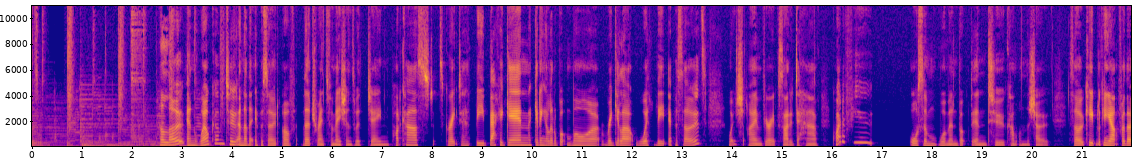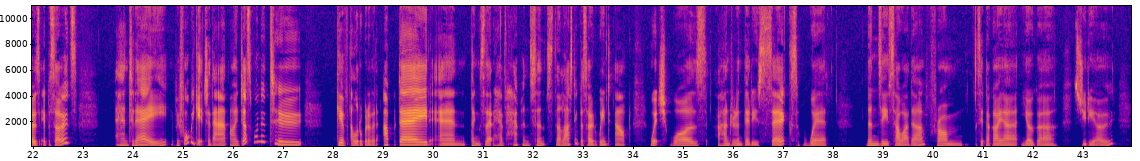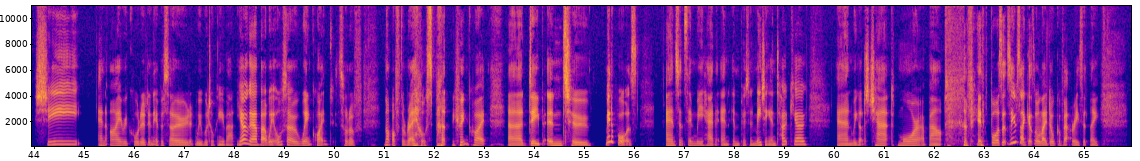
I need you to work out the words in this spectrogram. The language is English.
Hello, and welcome to another episode of the Transformations with Jane podcast. It's great to be back again, getting a little bit more regular with the episodes which I'm very excited to have quite a few awesome women booked in to come on the show. So keep looking out for those episodes. And today, before we get to that, I just wanted to give a little bit of an update and things that have happened since the last episode went out, which was 136 with Lindsay Sawada from Setagaya Yoga Studio she and I recorded an episode. We were talking about yoga, but we also went quite sort of not off the rails, but we went quite uh, deep into menopause. And since then, we had an in person meeting in Tokyo and we got to chat more about menopause. It seems like it's all I talk about recently,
